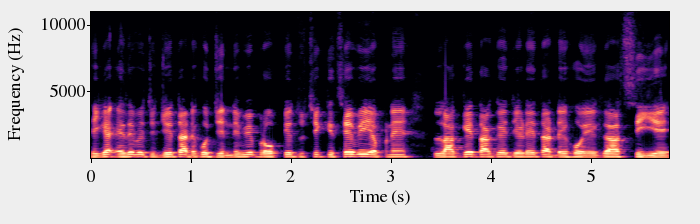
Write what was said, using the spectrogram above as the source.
ਠੀਕ ਹੈ, ਇਹਦੇ ਵਿੱਚ ਜੇ ਤੁਹਾਡੇ ਕੋਲ ਜਿੰਨੇ ਵੀ ਪ੍ਰਾਪਰਟੀ ਤੁਸੀਂ ਕਿਸੇ ਵੀ ਆਪਣੇ ਲਾਗੇ ਤਾਗੇ ਜਿਹੜੇ ਤੁਹਾਡੇ ਹੋਏਗਾ ਸੀਏ,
